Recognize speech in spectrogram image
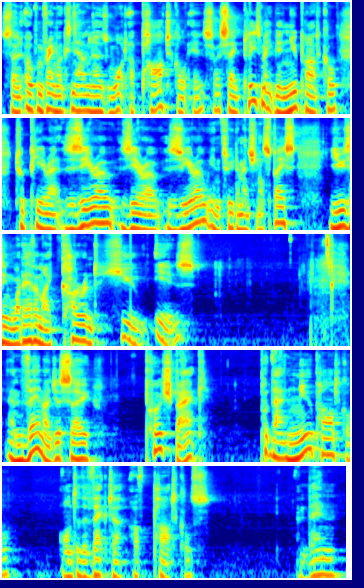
So Open Frameworks now knows what a particle is. So I say, please make me a new particle to appear at 0, 0, 0 in three-dimensional space using whatever my current hue is. And then I just say, push back, put that new particle onto the vector of particles. And then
